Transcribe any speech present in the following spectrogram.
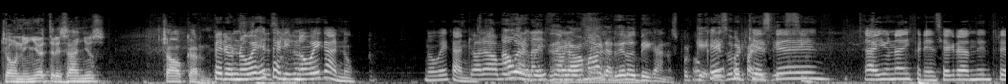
O sea, un niño de tres años, chao carne. Pero no vegetariano, no no. vegano. No vegano. Ahora vamos Ah, bueno, pues ahora vamos a hablar de los veganos, porque Ok, eso me porque es que sí. hay una diferencia grande entre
